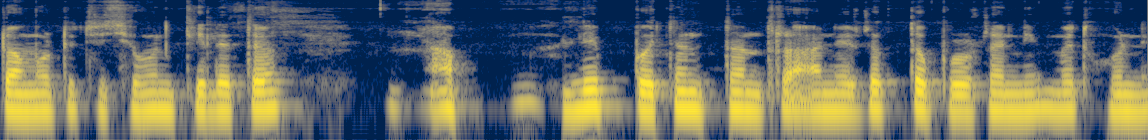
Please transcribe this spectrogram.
टोमॅटोचे सेवन केले तर आपले पचनतंत्र आणि रक्तपुरवठा नियमित होणे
